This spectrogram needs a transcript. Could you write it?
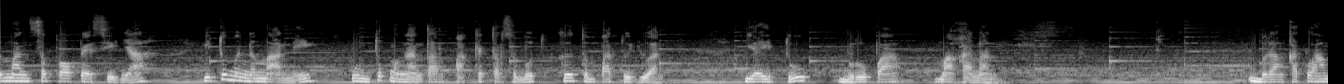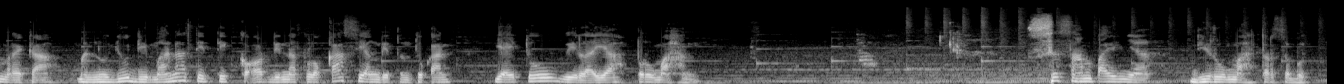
teman seprofesinya itu menemani untuk mengantar paket tersebut ke tempat tujuan, yaitu berupa makanan. Berangkatlah mereka menuju di mana titik koordinat lokasi yang ditentukan, yaitu wilayah perumahan. Sesampainya di rumah tersebut,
